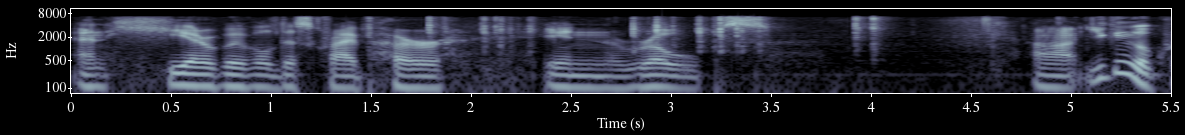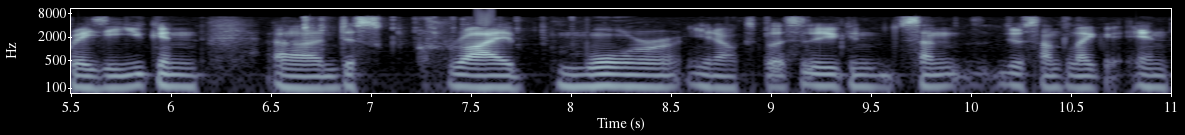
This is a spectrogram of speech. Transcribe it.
and here we will describe her in robes. Uh, you can go crazy. You can uh, describe more, you know, explicitly. You can send, do something like in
